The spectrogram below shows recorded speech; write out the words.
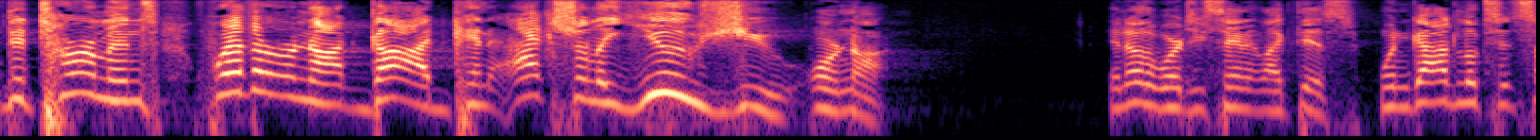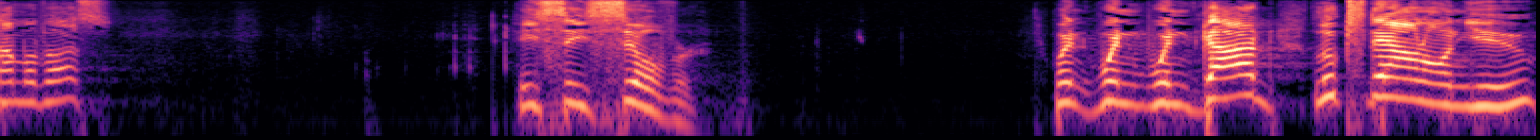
determines whether or not God can actually use you or not. In other words, he's saying it like this When God looks at some of us, he sees silver. When, when, when God looks down on you,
